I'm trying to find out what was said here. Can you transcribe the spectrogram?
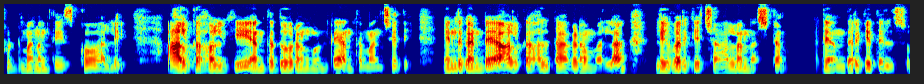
ఫుడ్ మనం తీసుకోవాలి. ఆల్కహాల్కి ఎంత దూరంగా ఉంటే అంత మంచిది. ఎందుకంటే ఆల్కహాల్ తాగడం వల్ల లివర్కి చాలా నష్టం. అది అందరికీ తెలుసు.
